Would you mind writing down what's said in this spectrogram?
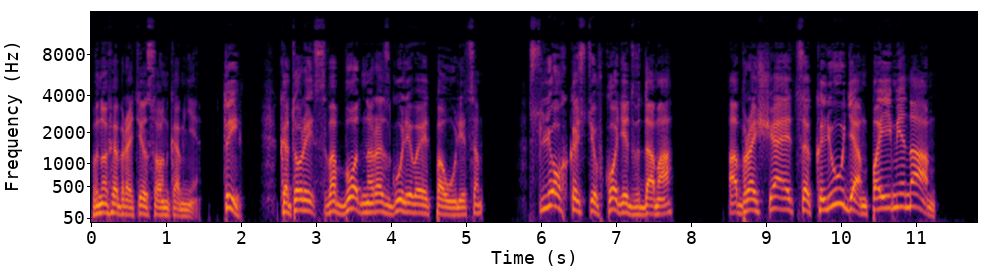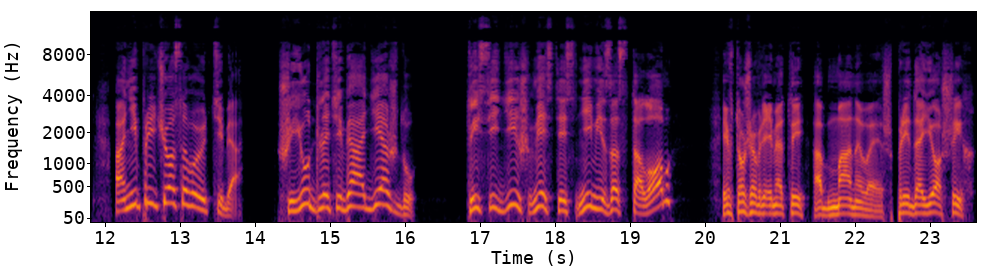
Вновь обратился он ко мне. Ты, который свободно разгуливает по улицам, с легкостью входит в дома, обращается к людям по именам. Они причесывают тебя, шьют для тебя одежду. Ты сидишь вместе с ними за столом, И в то же время ты обманываешь, предаешь их.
